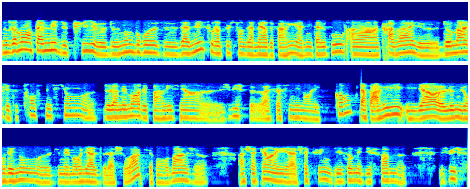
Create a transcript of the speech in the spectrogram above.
Nous avons entamé depuis euh, de nombreuses années, sous l'impulsion de la maire de Paris, Anne Hidalgo, un travail euh, d'hommage et de transmission de la mémoire des Parisiens juifs assassinés dans les camps. À Paris, il y a le mur des noms du mémorial de la Shoah qui rend hommage à chacun et à chacune des hommes et des femmes juifs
